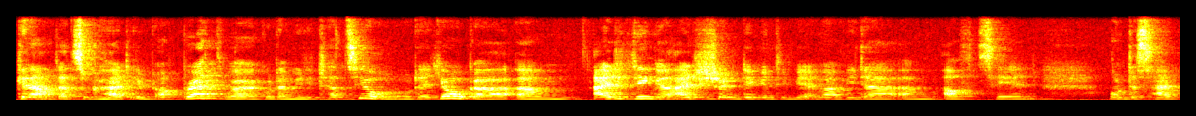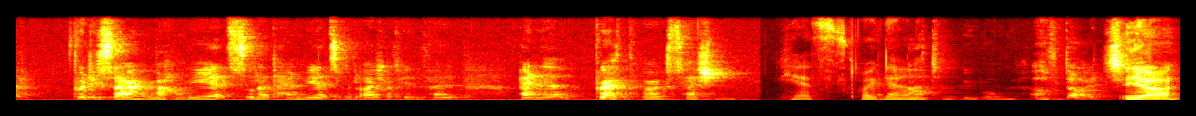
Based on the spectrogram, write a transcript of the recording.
genau, dazu gehört eben auch Breathwork oder Meditation oder Yoga. Ähm, all die Dinge, all die schönen Dinge, die wir immer wieder ähm, aufzählen. Und deshalb würde ich sagen, machen wir jetzt oder teilen wir jetzt mit euch auf jeden Fall eine Breathwork-Session. Yes, voll eine gerne. Atemübung auf Deutsch. Ja,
